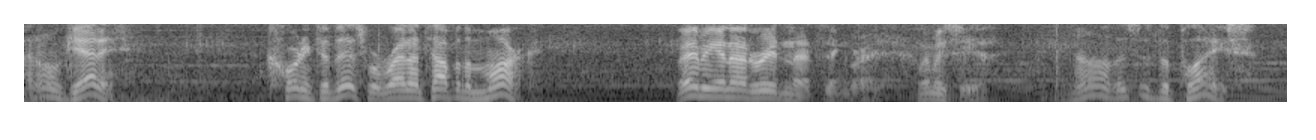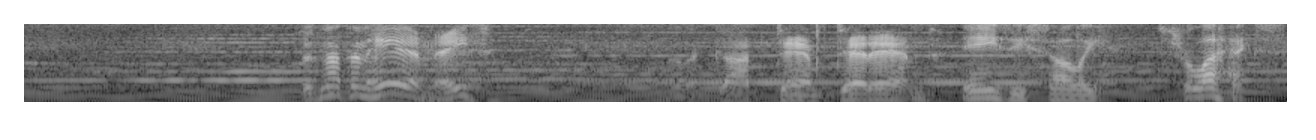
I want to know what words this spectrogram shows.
I don't get it. According to this, we're right on top of the mark. maybe you're not reading that thing right. Let me see it. No, this is the place. There's nothing here, Nate. Another goddamn dead end. Easy, Sully. Just relax.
